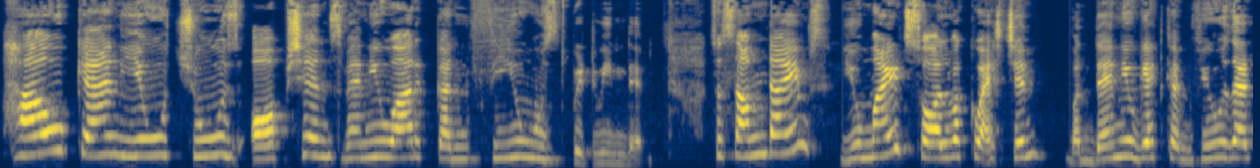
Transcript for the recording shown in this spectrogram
How can you choose options when you are confused between them? So sometimes you might solve a question but then you get confused that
